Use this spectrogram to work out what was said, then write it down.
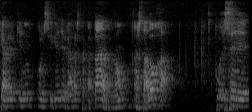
que a ver quién consigue llegar hasta Qatar, ¿no? Hasta Doha. Pues eh,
